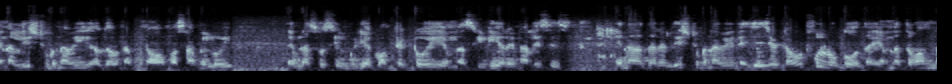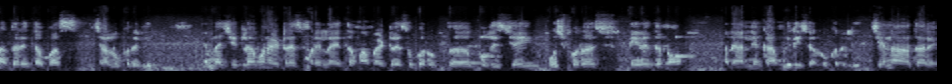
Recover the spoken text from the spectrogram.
એના લિસ્ટ બનાવી, અગાઉના ગુનાઓમાં સામેલ હોય એમના સોશિયલ મીડિયા કોન્ટેક્ટ હોય, એમના સીડીઆર એનાલિસિસ એના આધારે લિસ્ટ બનાવીને જે જે ડાઉટફુલ લોકો હતા, એમના તમામના ઘરે તપાસ ચાલુ કરેલી. એમના જેટલા પણ એડ્રેસ મળેલા એ તમામ એડ્રેસ ઉપર પોલીસ જઈ પૂછપરછ, નિવેદનો અને અન્ય કામગીરી ચાલુ કરેલી. જેના આધારે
